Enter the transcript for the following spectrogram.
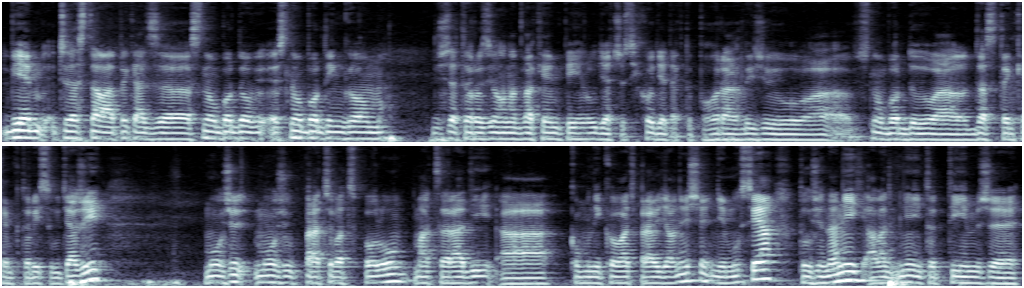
viem, čo sa stalo napríklad s snowboardingom, že sa to rozdielo na dva kempy, ľudia, čo si chodia takto po horách, lyžujú a snowboardujú a dá sa ten kemp, ktorý súťaží. Môže, môžu pracovať spolu, mať sa radi a komunikovať pravidelnejšie, nemusia, to už je na nich, ale nie je to tým, že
